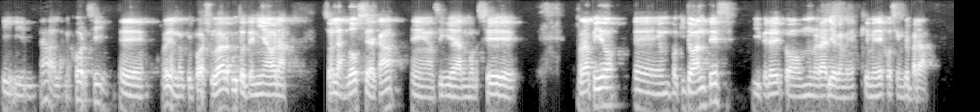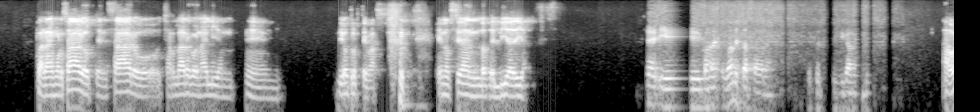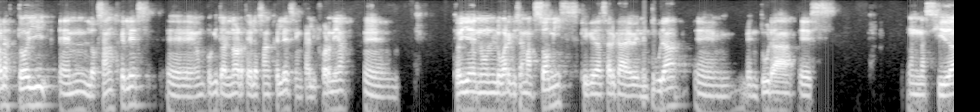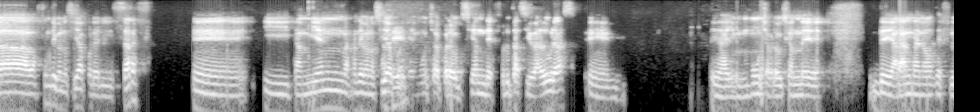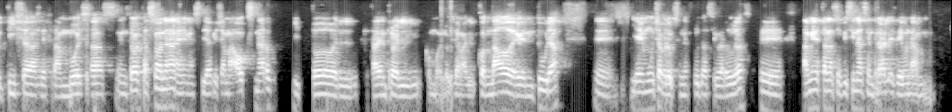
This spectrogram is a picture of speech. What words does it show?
y nada, a lo mejor sí. Eh, en lo que puedo ayudar, justo tenía ahora, son las 12 acá, eh, así que almorcé rápido eh, un poquito antes, y pero es como un horario que me, que me dejo siempre para, para almorzar o pensar o charlar con alguien eh, de otros temas que no sean los del día a día. Eh, ¿Y, dónde estás ahora específicamente? Ahora estoy en Los Ángeles, eh, un poquito al norte de Los Ángeles, en California. Eh, Estoy en un lugar que se llama Somis, que queda cerca de Ventura. Eh, Ventura es una ciudad bastante conocida por el surf eh, y también bastante conocida ¿Ah, porque hay mucha producción de frutas y verduras. Eh, hay mucha producción de, de, arándanos, de frutillas, de frambuesas. En toda esta zona, en una ciudad que se llama Oxnard, y todo el que está dentro del, como lo que se llama el condado de Ventura, eh, y hay mucha producción de frutas y verduras. Eh, también están las oficinas centrales de una,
